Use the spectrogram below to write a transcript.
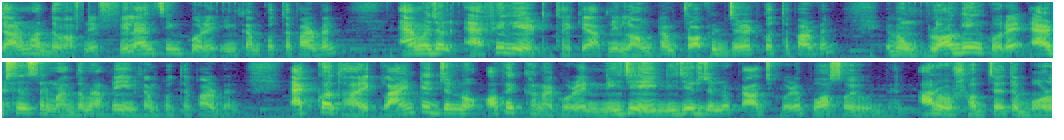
যার মাধ্যমে আপনি ফ্রিল্যান্সিং করে ইনকাম করতে পারবেন অ্যামাজন অ্যাফিলিয়েট থেকে আপনি লং টার্ম প্রফিট জেনারেট করতে পারবেন, এবং ব্লগিং করে অ্যাডসেন্সের মাধ্যমে আপনি ইনকাম করতে পারবেন। এক কথায় ক্লায়েন্টের জন্য অপেক্ষা না করে নিজেই নিজের জন্য কাজ করে বস হয়ে উঠবেন। আরও সবচাইতে বড়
